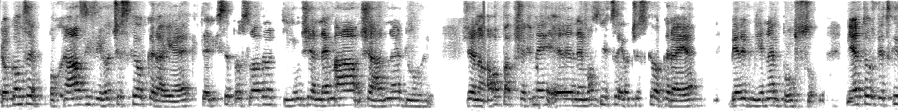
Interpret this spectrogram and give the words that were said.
dokonce pochází z jeho českého kraje, který se proslavil tím, že nemá žádné dluhy. Že naopak všechny e, nemocnice jeho českého kraje byly v mírném plusu. Mně je to vždycky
